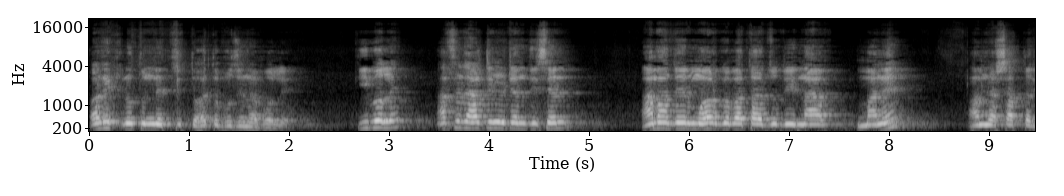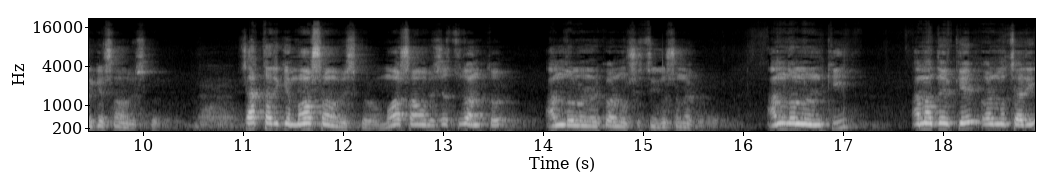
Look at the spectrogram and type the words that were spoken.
অনেক নতুন নেতৃত্ব হয়তো বুঝে না বলে। কি বলে? আপনারা আলটিমেটাম দিছেন, আমাদের মর্গ ভাতা যদি না মানে আমরা সাত তারিখে সমাবেশ করব। সাত তারিখে মহাসমাবেশ করব। মহাসমাবেশের চূড়ান্ত আন্দোলনের কর্মসূচি ঘোষণা করব। আন্দোলন কি? আমাদেরকে কর্মচারী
